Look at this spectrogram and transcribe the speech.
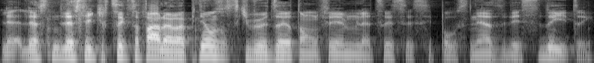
Laisse, les critiques se faire leur opinion sur ce qu'il veut dire ton film, c'est pas au cinéaste de décider, tu sais.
